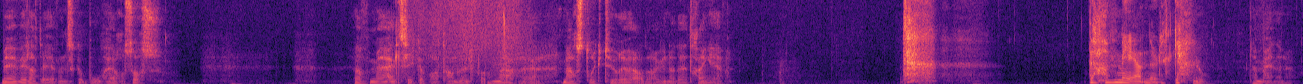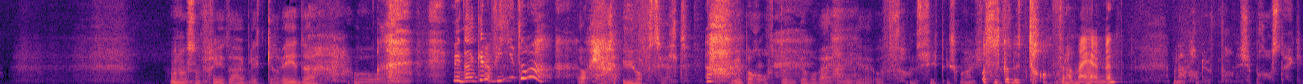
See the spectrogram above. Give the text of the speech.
Vi vil at Even skal bo her hos oss. Ja, for Vi er helt sikre på at han vil få mer, eh, mer struktur i hverdagen, og det trenger Even. Det her mener du ikke. Jo, det mener du. Og nå som Frida er blitt gravid og Hun er gravid, da! Ja, uoffisielt. Hun er bare åtte uker på vei. Jeg, oh, faen, shit, jeg skulle Og så skal du ta fra meg Even? Men han har det jo faen ikke bra hos deg.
